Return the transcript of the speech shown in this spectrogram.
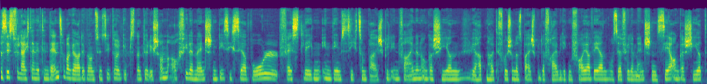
Das ist vielleicht eine Tendenz, aber gerade bei uns in Südtirol gibt es natürlich schon auch viele Menschen, die sich sehr wohl festlegen, indem sie sich zum Beispiel in Vereinen engagieren. Wir hatten heute früh schon das Beispiel der Freiwilligen Feuerwehren, wo sehr viele Menschen sehr engagiert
